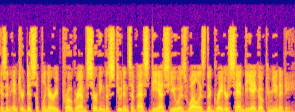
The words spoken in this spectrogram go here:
is an interdisciplinary program serving the students of SDSU as well as the greater San Diego community.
